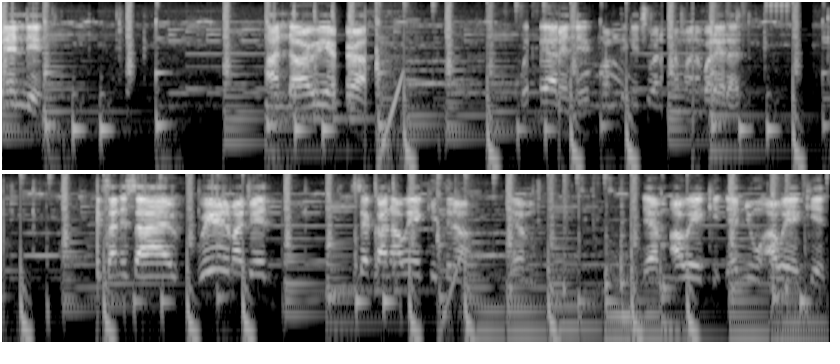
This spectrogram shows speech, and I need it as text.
Mendy. And Ariera. Where are Mendy? Come take it one man about that. It's on the side, Real Madrid second away kit, you know. Them them away kit, the new away kit.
